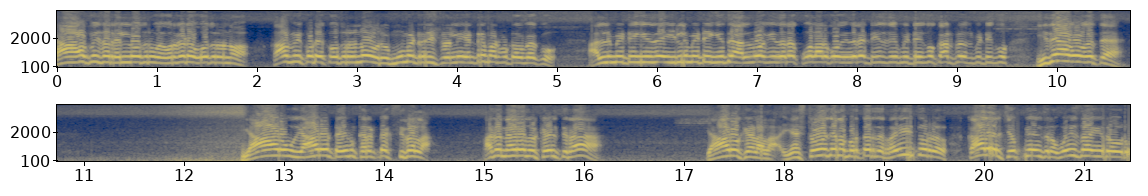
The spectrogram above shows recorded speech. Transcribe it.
ಯಾವ ಆಫೀಸರ್ ಎಲ್ಲಿ ಹೋದ್ರು, ಹೊರಗಡೆ ಹೋದ್ರು ಕಾಫಿ ಕೊಡಕ್ಕೆ ಹೋದ್ರು ಅವರು ಮೂಮೆಂಟ್ ರಿಜಿಸ್ಟ್ರಲ್ಲಿ ಎಂಟ್ರಿ ಮಾಡ್ಬಿಟ್ಟು ಹೋಗಬೇಕು. ಅಲ್ಲಿ ಮೀಟಿಂಗ್ ಇದೆ, ಇಲ್ಲಿ ಮೀಟಿಂಗ್ ಇದೆ, ಅಲ್ಲಿ ಹೋಗಿದ್ದಾರೆ ಕೋಲಾರ್ಗೆ ಹೋಗಿದ್ದಾರೆ D C meeting conference meeting ಇದೇ ಆಗೋಗುತ್ತೆ. ಯಾರು ಯಾರು ಟೈಮ್ ಕರೆಕ್ಟಾಗಿ ಸಿಗೋಲ್ಲ. ಅದನ್ನು ಯಾರಾದರೂ ಕೇಳ್ತೀರಾ? ಯಾರೂ ಕೇಳಲ್ಲ. ಎಷ್ಟೋ ಜನ ಬರ್ತಾ ಇರ್ತಾರೆ. ರೈತರು, ಕಾಲಲ್ಲಿ ಚಪ್ಪಲಿ ಇಲ್ದಿರೋ ವಯಸ್ಸಾಗಿರೋರು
